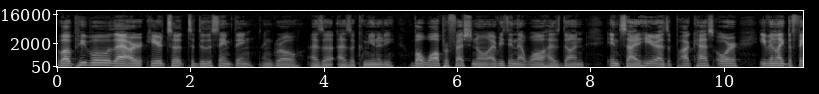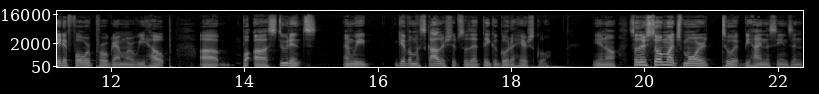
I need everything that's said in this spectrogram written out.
about people that are here to, to do the same thing and grow as a as a community. About Wahl Professional, everything that Wahl has done inside here as a podcast, or even like the Faded Forward program where we help uh, uh students and we give them a scholarship so that they could go to hair school you know so there's so much more to it behind the scenes and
